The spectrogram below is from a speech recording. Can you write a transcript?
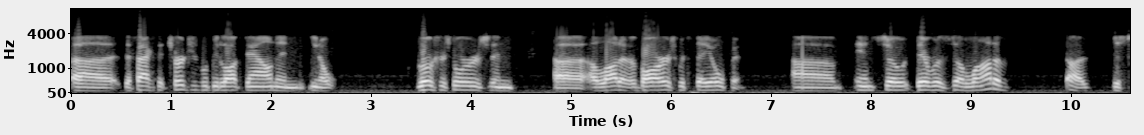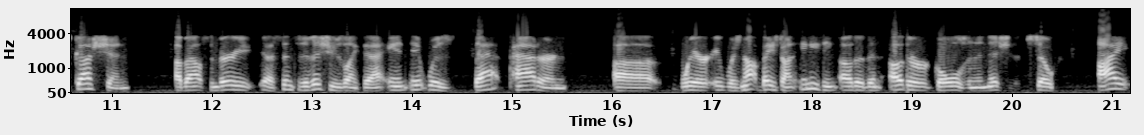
Uh, the fact that churches would be locked down and, you know, grocery stores and uh, a lot of bars would stay open. Um, and so there was a lot of uh, discussion about some very uh, sensitive issues like that. And it was that pattern uh, where it was not based on anything other than other goals and initiatives. So I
